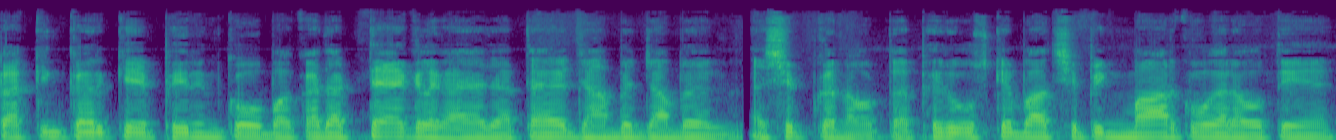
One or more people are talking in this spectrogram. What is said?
पैकिंग करके फिर इनको बाकायदा टैग लगाया जाता है, जहाँ पे जहाँ पे शिप करना होता है। फिर उसके बाद शिपिंग मार्क वगैरह होते हैं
